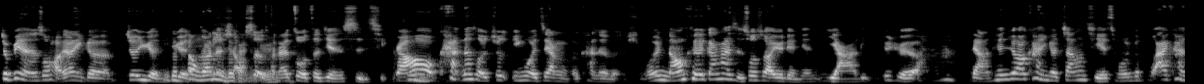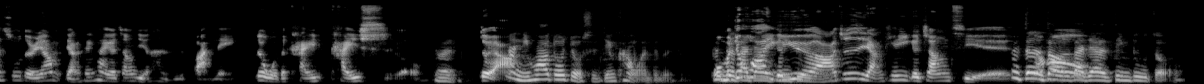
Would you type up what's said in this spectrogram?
就变成说，好像一个就远远端的小社团在做这件事情。然后看那时候就因为这样而看那本书，然后可是刚开始说实话有点点压力，就觉得两天就要看一个章节，从一个不爱看书的人要两天看一个章节很烦呢。就我的开开始了。对对啊，那你花多久时间看完这本书？我们就花一个月啊，就是两天一个章节，就真的照着大家的进度走。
